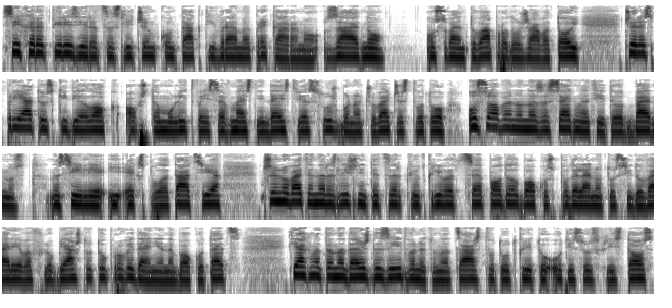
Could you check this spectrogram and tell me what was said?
се характеризират с личен контакт и време прекарано заедно. Освен това, продължава той, чрез приятелски диалог, обща молитва и съвместни действия служба на човечеството, особено на засегнатите от бедност, насилие и експлоатация, членовете на различните църкви откриват все по-дълбоко споделеното си доверие в любящото проведение на Бог Отец, тяхната надежда за идването на царството, открито от Исус Христос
